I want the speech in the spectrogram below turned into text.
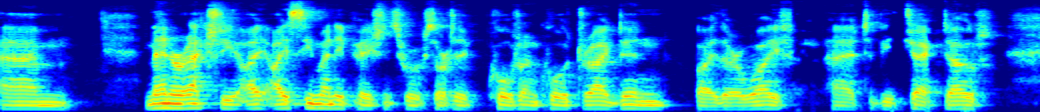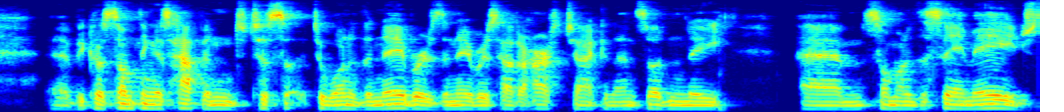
Um, men are actually, I, I, see many patients who are sort of quote unquote dragged in by their wife uh, to be checked out uh, because something has happened to, to one of the neighbors. The neighbors had a heart attack, and then suddenly um, someone of the same age.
